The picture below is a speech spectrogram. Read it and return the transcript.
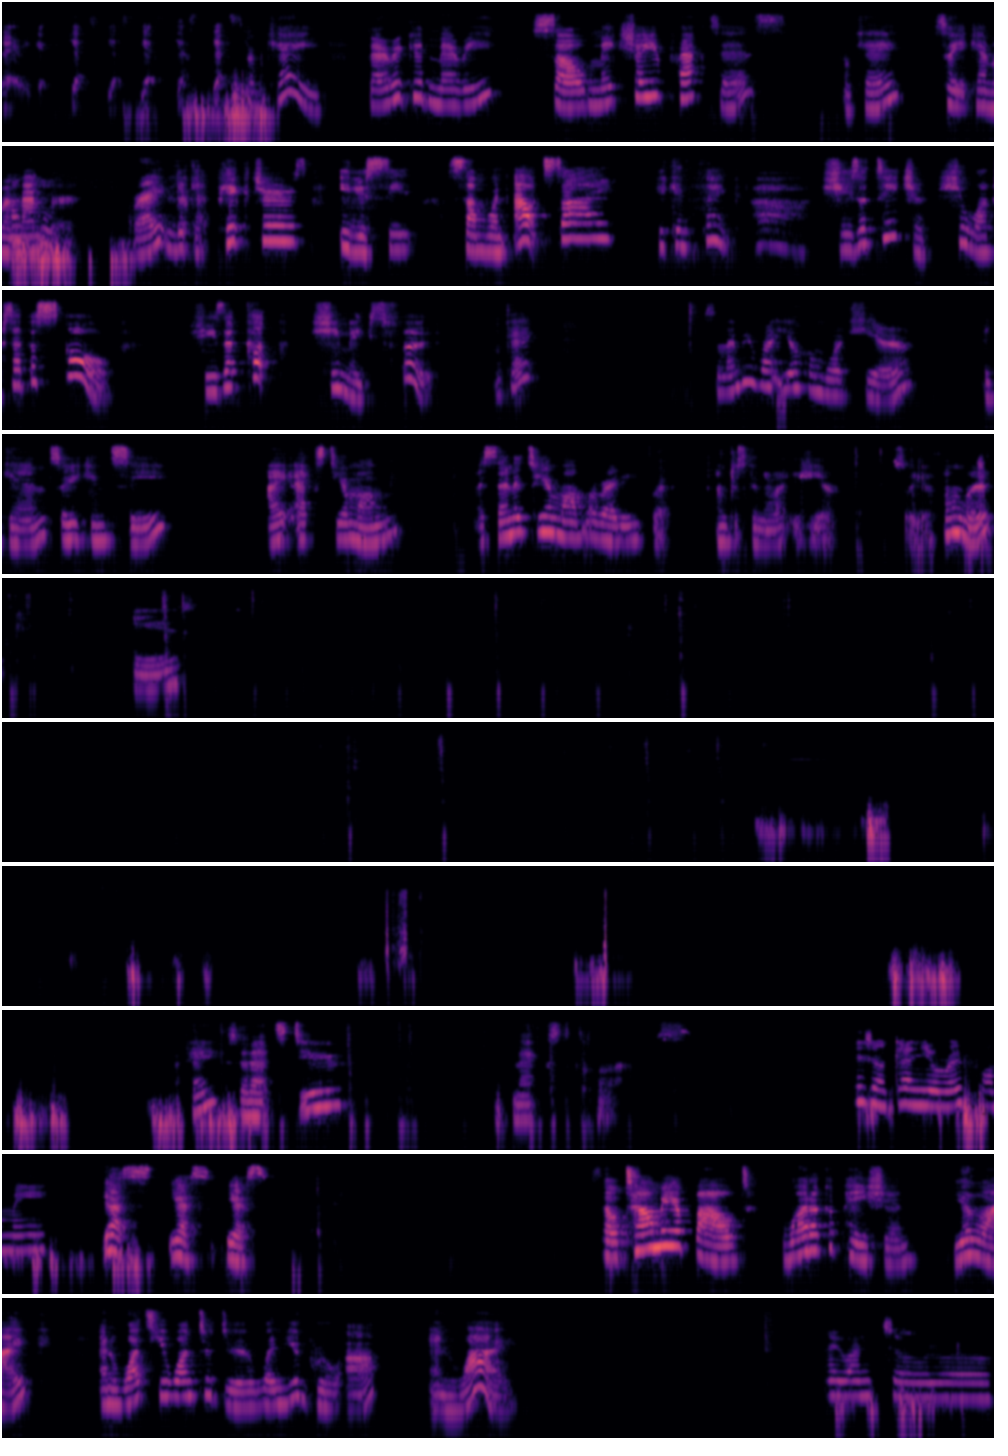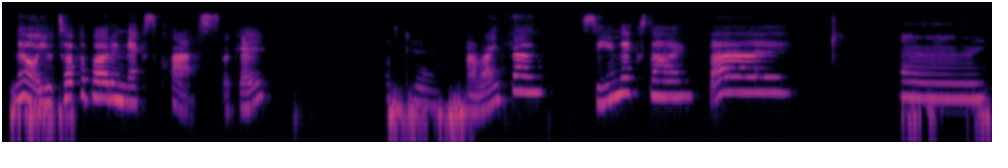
Very good. Yes, yes, yes, yes, yes. Okay. Very good, Mary. So make sure you practice, okay? So you can remember, right? Look at pictures. If you see someone outside, you can think, oh, she's a teacher. She works at the school. She's a cook. She makes food. Okay. So let me write your homework here again so you can see. I asked your mom. I sent it to your mom already, but I'm just going to write it here. So your homework is Okay, so that's due next class. Lisa, can you read for me? Yes, yes, yes. So tell me about what occupation you like and what you want to do when you grow up and why. I want to. No, you talk about it next class, okay? Okay. All right then. See you next time. Bye. Bye.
